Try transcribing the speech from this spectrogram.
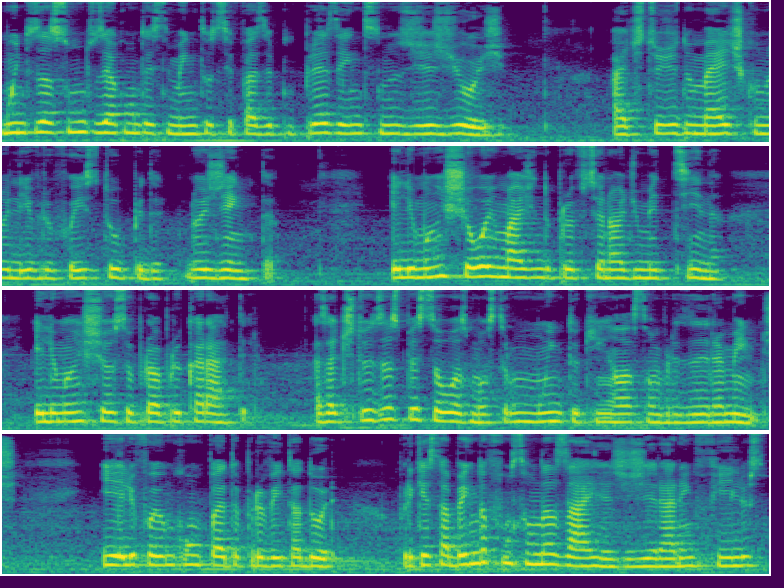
muitos assuntos e acontecimentos se fazem presentes nos dias de hoje. A atitude do médico no livro foi estúpida, nojenta. Ele manchou a imagem do profissional de medicina, ele manchou seu próprio caráter. As atitudes das pessoas mostram muito quem elas são verdadeiramente. E ele foi um completo aproveitador, porque sabendo a função das aias de gerarem filhos,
